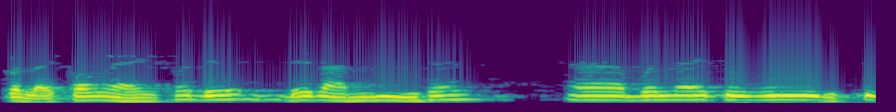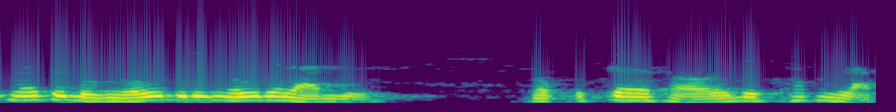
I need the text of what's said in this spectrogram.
Có lại có ngày có đêm để làm gì thế à, bên đây tôi vui được chút nữa tôi buồn ngủ tôi đi ngủ để làm gì? Một cái cơ hội để thanh lập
